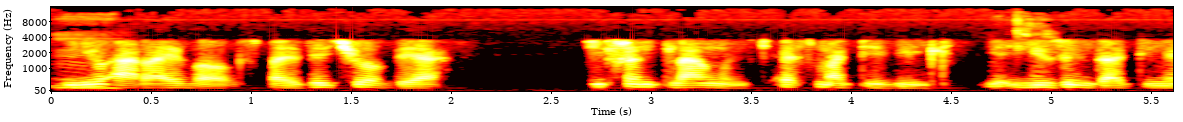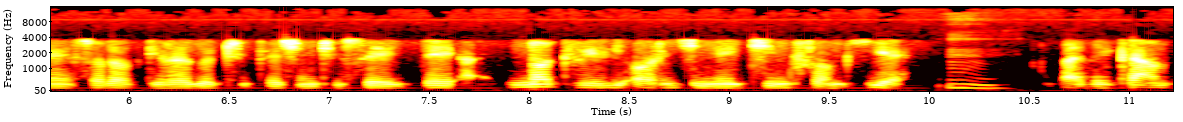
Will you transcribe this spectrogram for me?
mm. new arrivals by virtue of their different language as okay. using that in a sort of derogatory fashion to say they are not really originating from here. Mm. But they come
